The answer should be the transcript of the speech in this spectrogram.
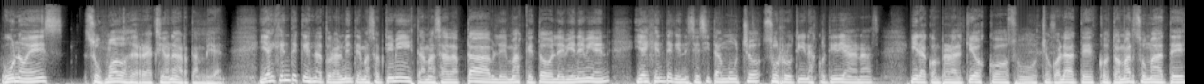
Uno es sus modos de reaccionar también. Y hay gente que es naturalmente más optimista, más adaptable, más que todo le viene bien, y hay gente que necesita mucho sus rutinas cotidianas, ir a comprar al kiosco sus chocolates, co- tomar su mate,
